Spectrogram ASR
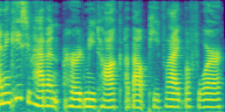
And in case you haven't heard me talk about PFLAG before,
